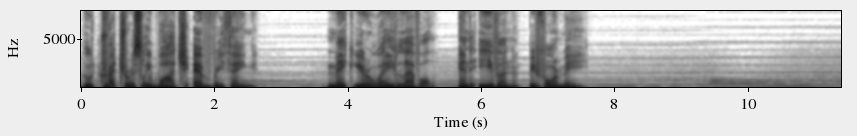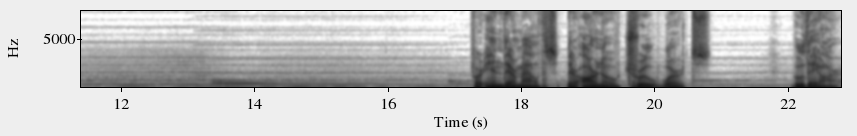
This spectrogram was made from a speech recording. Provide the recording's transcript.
who treacherously watch everything Make your way level and even before me. For in their mouths there are no true words. Who they are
